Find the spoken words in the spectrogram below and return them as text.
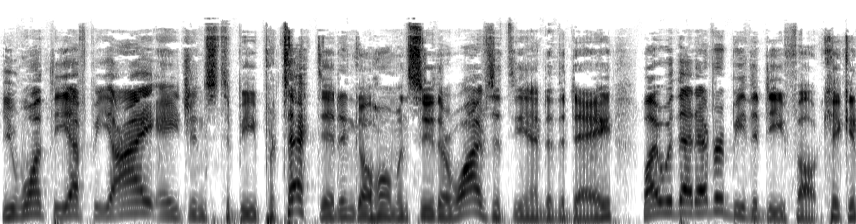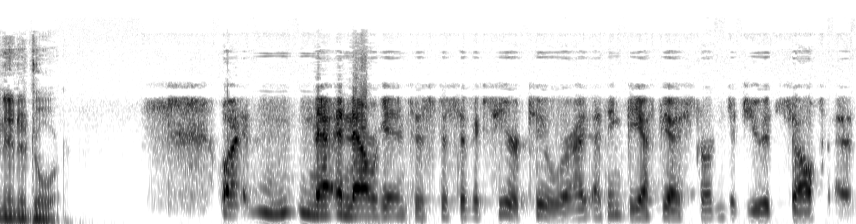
you want the FBI agents to be protected and go home and see their wives at the end of the day. Why would that ever be the default, kicking in a door? Well, and now we're getting into specifics here too, where I, think the FBI is starting to view itself as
